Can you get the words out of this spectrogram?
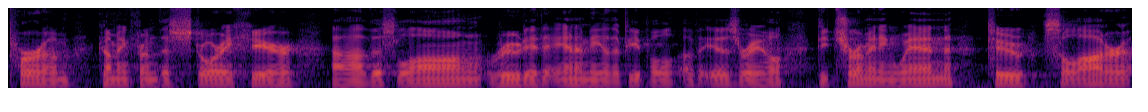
Purim coming from this story here uh, this long rooted enemy of the people of Israel, determining when to slaughter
